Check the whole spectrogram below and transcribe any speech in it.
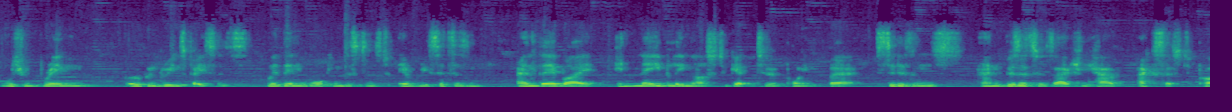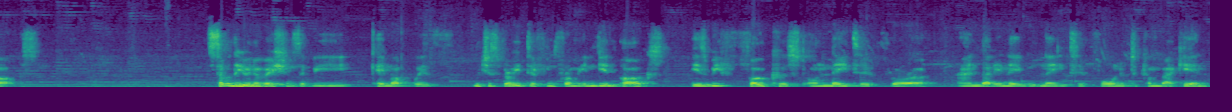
which would bring open green spaces within walking distance to every citizen, and thereby enabling us to get to a point where citizens and visitors actually have access to parks. Some of the innovations that we came up with, which is very different from Indian parks, is we focused on native flora and that enabled native fauna to come back in.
